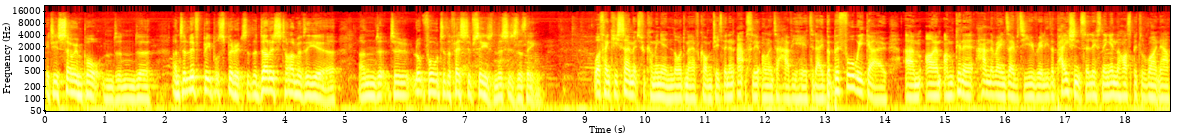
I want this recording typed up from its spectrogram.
It is so important, and uh, and to lift people's spirits at the dullest time of the year, and to look forward to the festive season. This is the thing. Well, thank you so much for coming in, Lord Mayor of Coventry. It's been an absolute honour to have you here today. But before we go, um, I'm, I'm going to hand the reins over to you, really. The patients are listening in the hospital right now.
